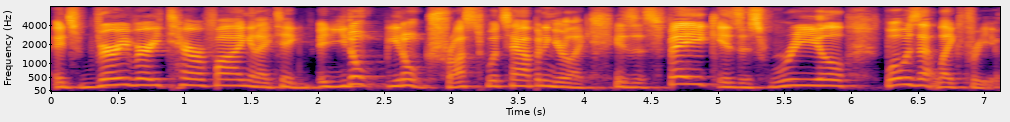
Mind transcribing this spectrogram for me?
it's very very terrifying. And I take and you don't you don't trust what's happening. You're like, is this fake? Is this real? What was that like for you?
